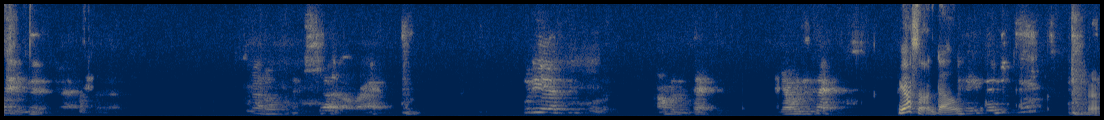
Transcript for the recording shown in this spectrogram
Wait a minute, guys. Not open and shut, all right? What do you have to do for it? I'm a detective. Yeah, we're detectives. Y'all sound dumb. Okay, then detectives. Yeah. Ask us something. What do you know about this one, Jimmy? Mr. Nice Guy?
